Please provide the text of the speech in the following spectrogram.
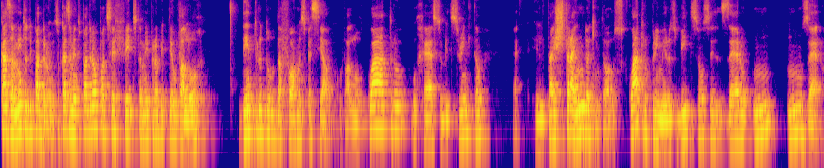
Casamento de padrões. O casamento padrão pode ser feito também para obter o valor dentro do, da forma especial. O valor 4, o resto bitstring, então é, ele está extraindo aqui. Então, ó, os quatro primeiros bits vão ser 0, 1, 1, 0.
